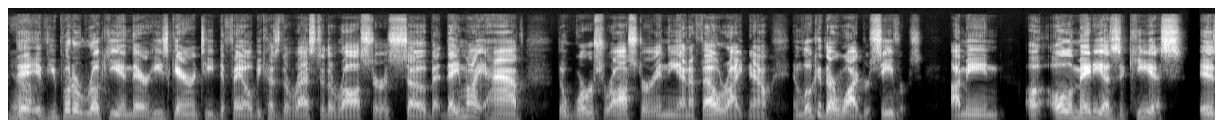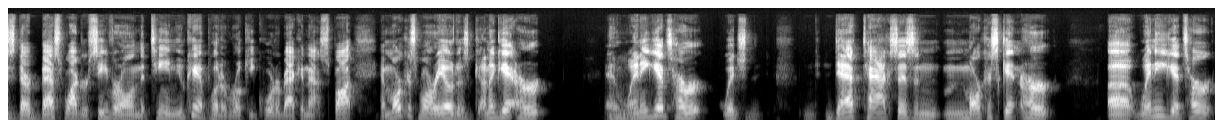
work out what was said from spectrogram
Yeah. that if you put a rookie in there, he's guaranteed to fail because the rest of the roster is so bad. They might have the worst roster in the NFL right now. And look at their wide receivers. I mean, uh, Olamide Zaccheaus is their best wide receiver on the team. You can't put a rookie quarterback in that spot. And Marcus Mariota is going to get hurt. And Mhm. when he gets hurt, which death, taxes, and Marcus getting hurt, uh, when he gets hurt,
